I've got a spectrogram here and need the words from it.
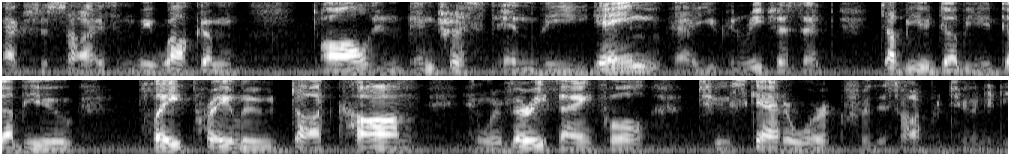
exercise. And we welcome all in interest in the game, uh, you can reach us at www.playprelude.com, and we're very thankful to Scatterwork for this opportunity.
